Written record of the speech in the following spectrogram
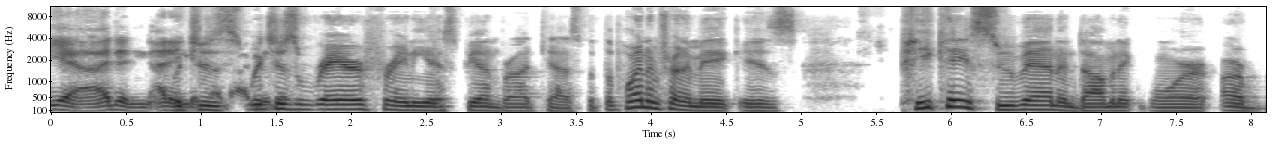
Yeah, I didn't. I didn't. Which is which either. is rare for an ESPN broadcast. But the point I'm trying to make is PK Subban and Dominic Moore are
